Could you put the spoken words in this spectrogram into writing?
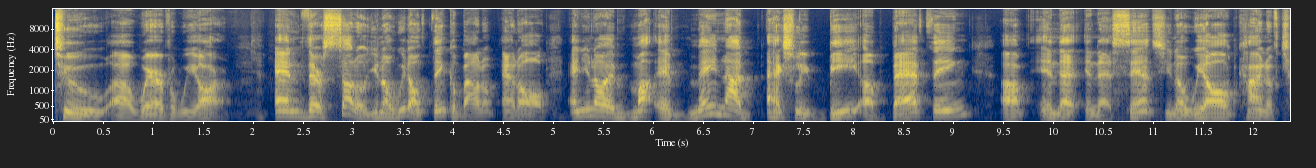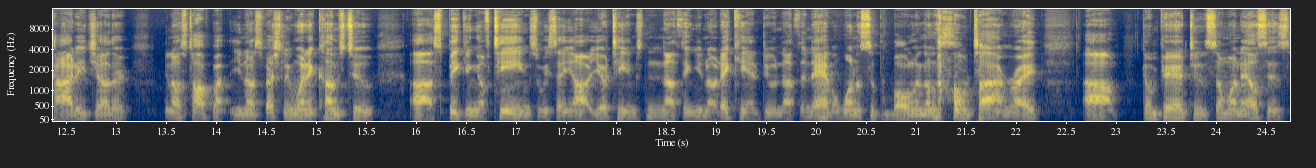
to uh, wherever we are. And they're subtle, you know, we don't think about them at all. And, you know, it, it may not actually be a bad thing um, in that in that sense. You know, we all kind of chide each other. You know, let's talk about you know, especially when it comes to uh, speaking of teams, we say, "Oh, your team's nothing." You know, they can't do nothing. They haven't won a Super Bowl in a long time, right? Um, compared to someone else's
